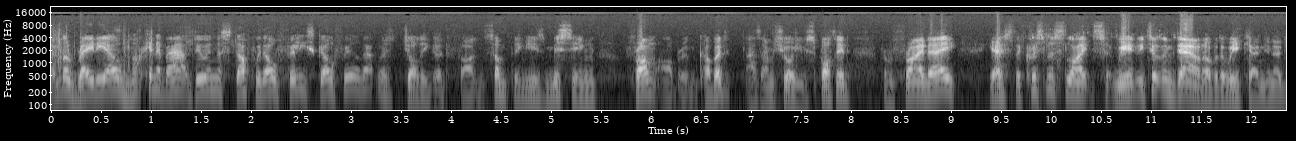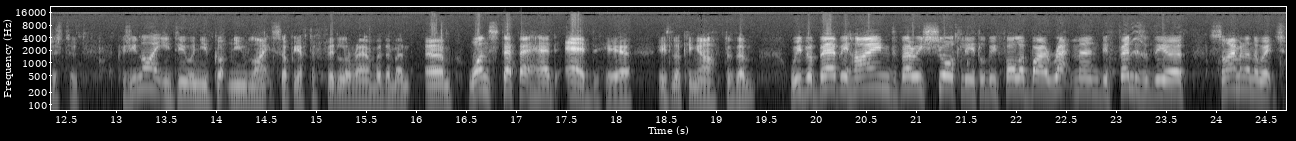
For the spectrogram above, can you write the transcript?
And the radio, mucking about, doing the stuff with old Philly Schofield, that was jolly good fun. Something is missing from our broom cupboard, as I'm sure you've spotted from Friday. Yes, the Christmas lights, we, we took them down over the weekend, you know, just to because you know like you do when you've got new lights up, you have to fiddle around with them. And um, one step ahead, Edd here is looking after them. We've a bear behind. Very shortly, it'll be followed by Ratman, Defenders of the Earth, Simon and the Witch,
